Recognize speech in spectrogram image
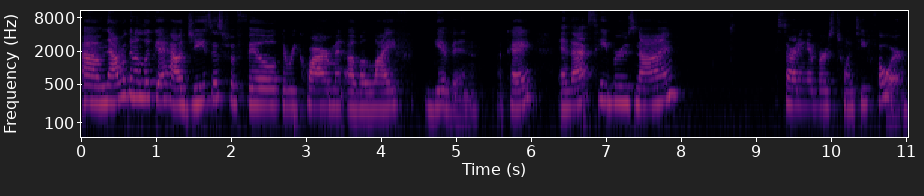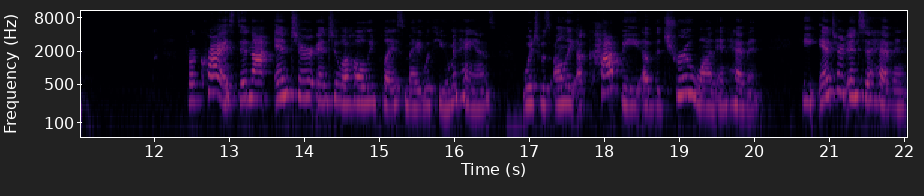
Um, now we're going to look at how Jesus fulfilled the requirement of a life given. Okay, and that's Hebrews 9, starting at verse 24. For Christ did not enter into a holy place made with human hands, which was only a copy of the true one in heaven. He entered into heaven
